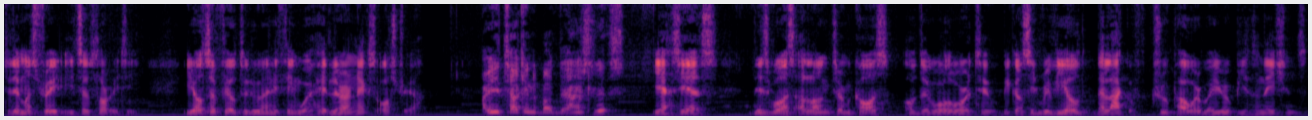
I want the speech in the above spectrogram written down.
to demonstrate its authority. It also failed to do anything where Hitler annexed Austria. Are you talking about the Anschluss? Yes, yes. This was a long term cause of the World War II because it revealed the lack of true power by European nations,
